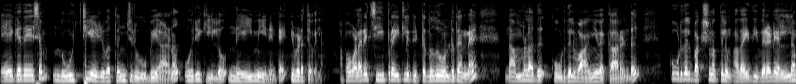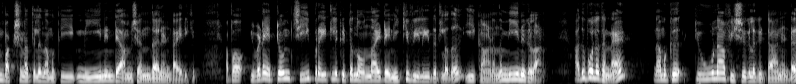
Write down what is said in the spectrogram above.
ഏകദേശം നൂറ്റി എഴുപത്തഞ്ച് രൂപയാണ് ഒരു കിലോ നെയ്മീനിന്റെ ഇവിടുത്തെ വില. അപ്പോൾ വളരെ ചീപ്പ് റേറ്റിൽ കിട്ടുന്നത് കൊണ്ട് തന്നെ നമ്മളത് കൂടുതൽ വാങ്ങി വെക്കാറുണ്ട്. കൂടുതൽ ഭക്ഷണത്തിലും അതായത് ഇവരുടെ എല്ലാം ഭക്ഷണത്തിൽ നമുക്ക് ഈ മീനിന്റെ അംശം എന്തായാലും ഉണ്ടായിരിക്കും. അപ്പോൾ ഇവിടെ ഏറ്റവും ചീപ്പ് റേറ്റിൽ കിട്ടുന്ന ഒന്നായിട്ട് എനിക്ക് ഫീൽ ചെയ്തിട്ടുള്ളത് ഈ കാണുന്ന മീനുകളാണ്. അതുപോലെ തന്നെ നമുക്ക് ട്യൂണ ഫിഷുകൾ കിട്ടാനുണ്ട്.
